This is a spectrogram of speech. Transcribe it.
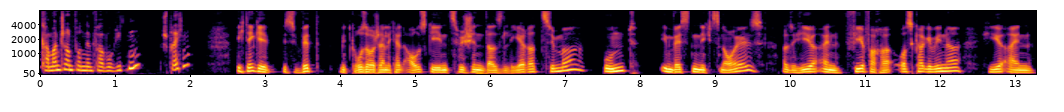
Kann man schon von dem Favoriten sprechen? Ich denke, es wird mit großer Wahrscheinlichkeit ausgehen zwischen das Lehrerzimmer und im Westen nichts Neues. Also hier ein vierfacher Oscar-Gewinner, hier ein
